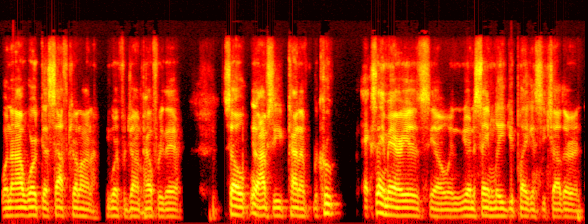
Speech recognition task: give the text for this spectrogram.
when I worked at South Carolina. He worked for John Pelphrey there. So, you know, obviously you kind of recruit same areas, you know, and you're in the same league, you play against each other. And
